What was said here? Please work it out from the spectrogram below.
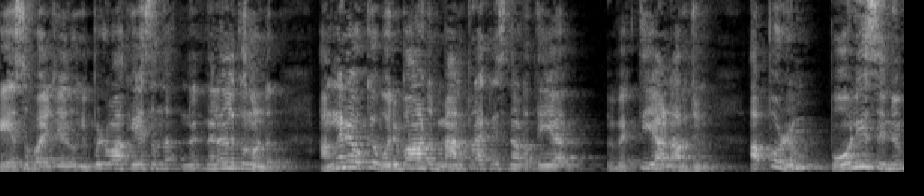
കേസ് ഫയൽ ചെയ്തു. ഇപ്പോഴും ആ കേസ് നിലനിൽക്കുന്നുണ്ട്. അങ്ങനെയൊക്കെ ഒരുപാട് മാൽ പ്രാക്ടീസ് നടത്തിയ വ്യക്തിയാണ് അർജുൻ. അപ്പോഴും പോലീസിനും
